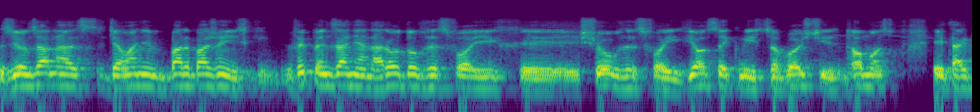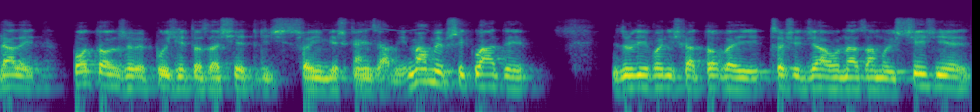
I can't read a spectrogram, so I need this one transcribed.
związana z działaniem barbarzyńskim, wypędzania narodów ze swoich y, sił, ze swoich wiosek, miejscowości, domostw i tak dalej, po to, żeby później to zasiedlić swoimi mieszkańcami. Mamy przykłady z II wojny światowej, co się działo na Zamojszczyźnie,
